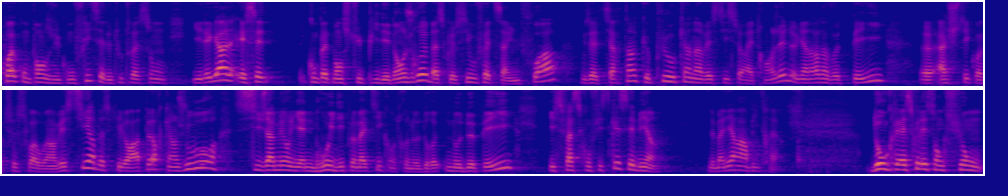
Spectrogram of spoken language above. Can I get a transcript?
quoi qu'on pense du conflit, c'est de toute façon illégal et c'est complètement stupide et dangereux parce que si vous faites ça une fois, vous êtes certain que plus aucun investisseur étranger ne viendra dans votre pays euh, acheter quoi que ce soit ou investir parce qu'il aura peur qu'un jour, si jamais il y a une brouille diplomatique entre nos deux, pays, il se fasse confisquer ses biens de manière arbitraire. Donc, est-ce que les sanctions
